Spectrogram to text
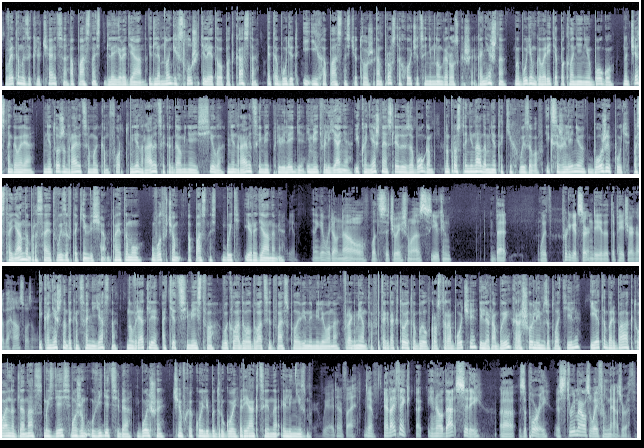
В этом и заключается опасность для иродиан. И для многих слушателей этого подкаста это будет и их опасностью тоже. Нам просто хочется немного роскоши. Конечно, мы будем говорить о поклонении Богу, но, честно говоря, мне тоже нравится мой комфорт. Мне нравится, когда у меня есть сила. Мне нравится иметь привилегии, иметь влияние. И, конечно, я следую за Богом, но просто не надо мне таких вызовов. И, к сожалению, Божий путь постоянно бросает вызов таким вещам. Поэтому вот в чем опасность быть иродианами. With pretty good certainty that the patriarch of the house wasn't. И, конечно, до конца не ясно, но вряд ли отец семейства выкладывал 22,5 миллиона фрагментов. И тогда кто это был? Просто рабочие или рабы? Хорошо ли им заплатили? И эта борьба актуальна для нас. Мы здесь можем увидеть себя больше, чем в какой-либо другой реакции на эллинизм. We identify. Yeah, and I think uh, you know that city, uh, is three miles away from Nazareth,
